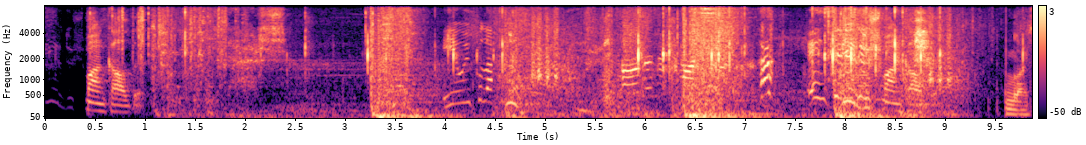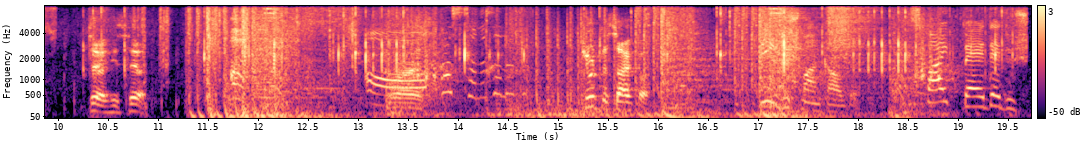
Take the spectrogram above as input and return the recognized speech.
Bir düşman kaldı. İyi uykular. Bir düşman kaldı. Here, he's here. Kassanız alın. Shoot the Cypher. Bir düşman kaldı. Spike B'de düştü.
